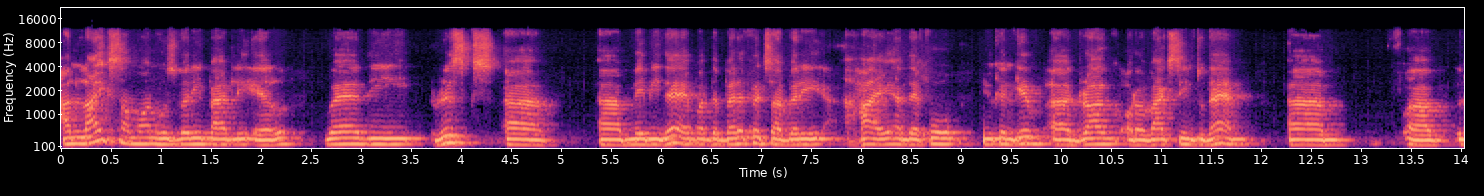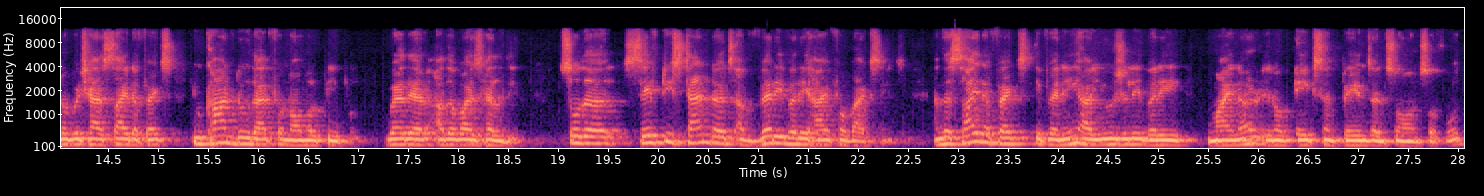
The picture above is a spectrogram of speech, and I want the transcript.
unlike someone who's very badly ill, where the risks uh, uh, may be there, but the benefits are very high, and therefore you can give a drug or a vaccine to them, um, uh, you know, which has side effects. You can't do that for normal people where they're otherwise healthy. So the safety standards are very, very high for vaccines. And the side effects, if any, are usually very minor, you know, aches and pains and so on and so forth.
